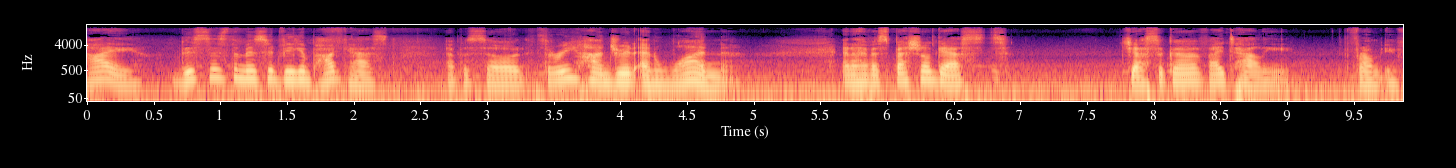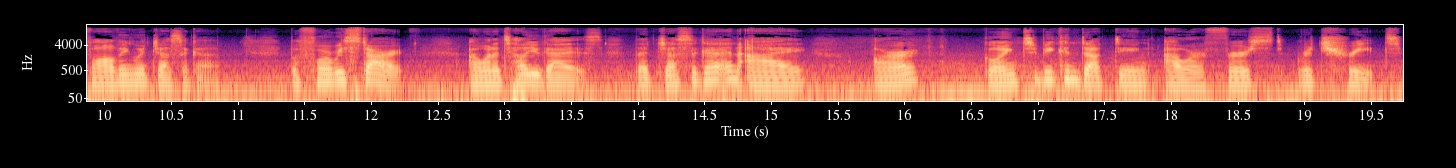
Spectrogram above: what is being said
Hi, this is the Misfit Vegan Podcast, episode 301. And I have a special guest, Jessica Vitale from Evolving with Jessica. Before we start, I want to tell you guys that Jessica and I are going to be conducting our first retreat.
